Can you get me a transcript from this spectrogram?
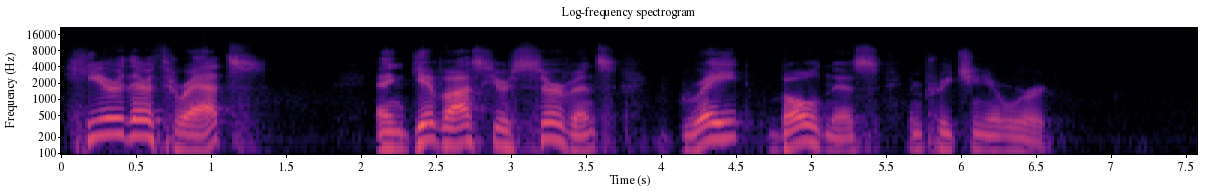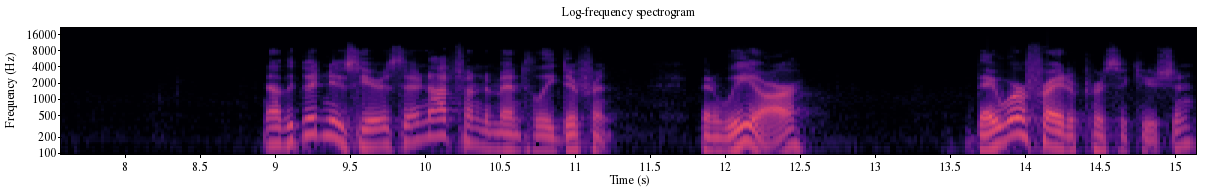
hear their threats and give us, your servants, great boldness in preaching your word. Now, the good news here is they're not fundamentally different than we are. They were afraid of persecution.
